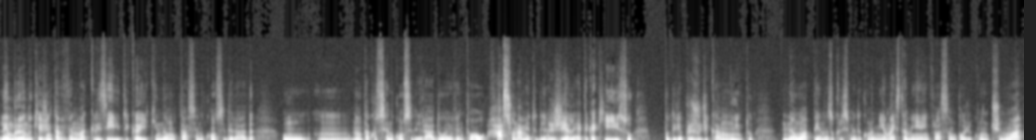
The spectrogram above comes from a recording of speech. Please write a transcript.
Lembrando que a gente está vivendo uma crise hídrica e que não está sendo considerada um, um não está sendo considerado um eventual racionamento de energia elétrica, que isso poderia prejudicar muito não apenas o crescimento da economia, mas também a inflação pode continuar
